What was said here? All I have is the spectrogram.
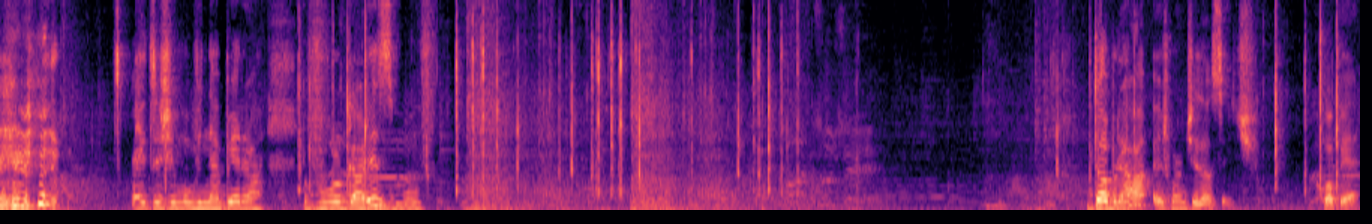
jak to się mówi, nabiera wulgaryzmów. Dobra, już mam cię dosyć. Chłopie.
